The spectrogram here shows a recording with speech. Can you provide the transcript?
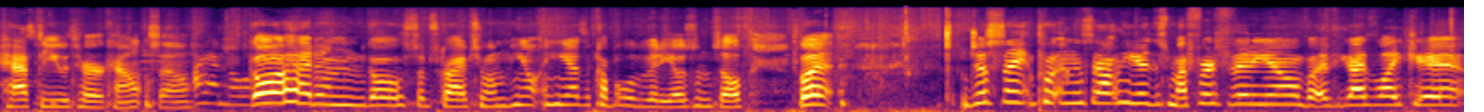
has to use her account. So I have no go ahead and go subscribe to him. He he has a couple of videos himself, but just saying, putting this out here. This is my first video, but if you guys like it,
